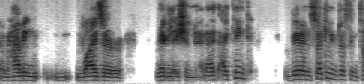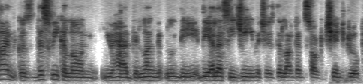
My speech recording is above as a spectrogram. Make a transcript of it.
and having wiser regulation. And I, I think we're in certainly interesting time because this week alone, you had the the the LSEG, which is the London Stock Exchange Group,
